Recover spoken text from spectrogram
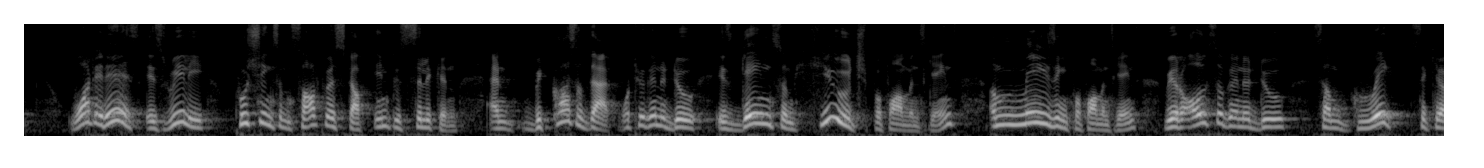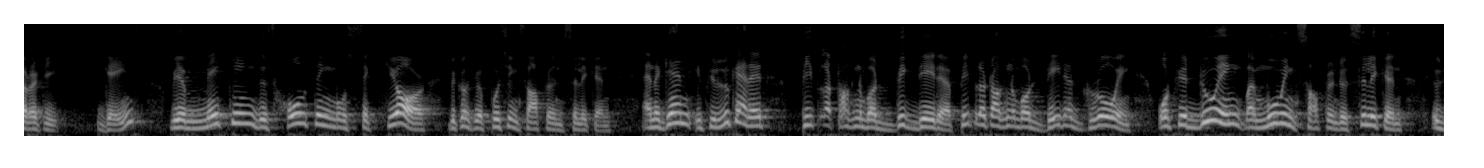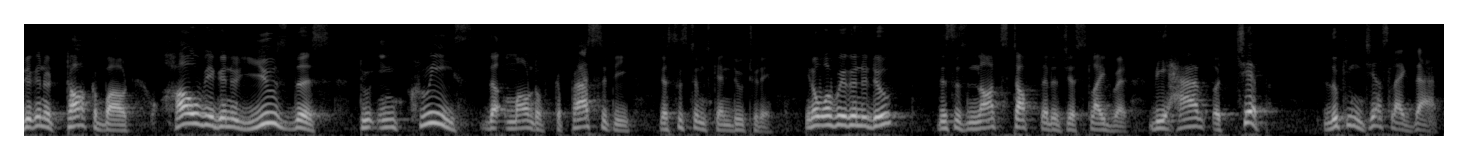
What it is, is really pushing some software stuff into silicon. And because of that, what we're going to do is gain some huge performance gains, amazing performance gains. We are also going to do some great security gains. We are making this whole thing more secure because we're pushing software in silicon. And again, if you look at it, people are talking about big data. People are talking about data growing. What we're doing by moving software into silicon is we're going to talk about how we're going to use this to increase the amount of capacity the systems can do today. You know what we're going to do? This is not stuff that is just slideware. We have a chip looking just like that,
